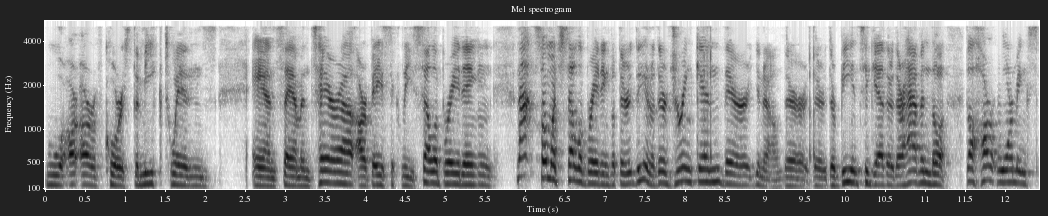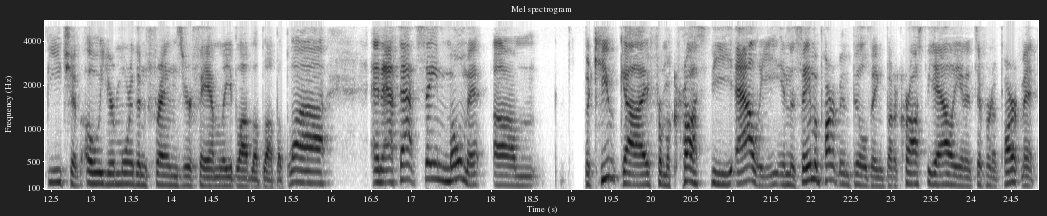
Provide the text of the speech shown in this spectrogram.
who are, are of course the Meek twins and Sam and Tara are basically celebrating, not so much celebrating, but they're you know they're drinking, they're you know they're they're they're being together, they're having the the heartwarming speech of oh you're more than friends, you're family, blah blah blah blah blah, and at that same moment, um, the cute guy from across the alley in the same apartment building, but across the alley in a different apartment,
